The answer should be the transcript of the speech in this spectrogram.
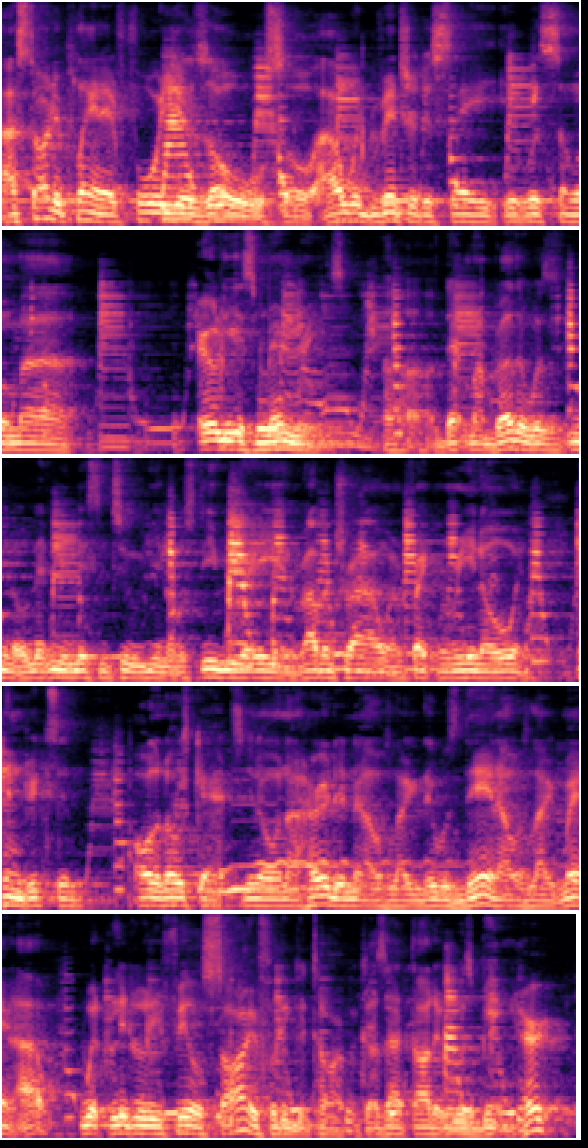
I started playing at four years old, so I would venture to say it was some of my earliest memories uh, that my brother was, you know, letting me listen to, you know, Stevie Ray and Robin Trower and Frank Marino and Hendrix and all of those cats, you know, and I heard it and I was like, there was then, I was like, man, I would literally feel sorry for the guitar because I thought it was being hurt.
